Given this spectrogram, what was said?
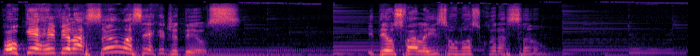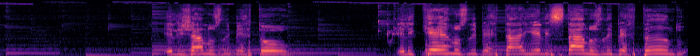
qualquer revelação acerca de Deus. E Deus fala isso ao nosso coração. Ele já nos libertou, Ele quer nos libertar e Ele está nos libertando.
